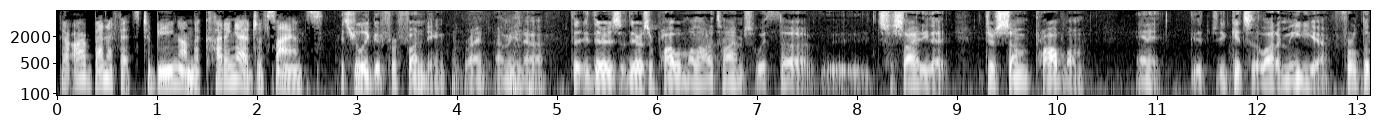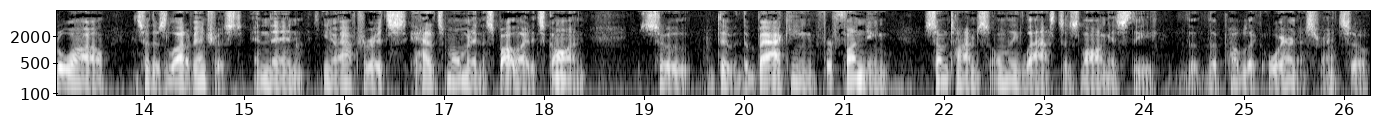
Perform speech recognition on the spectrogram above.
there are benefits to being on the cutting edge of science. It's really good for funding, right? I mean, uh, there's there's a problem a lot of times with uh, society that there's some problem, and it it, it, gets a lot of media for a little while, and so there's a lot of interest. And then, you know, after it's had its moment in the spotlight, it's gone. So the the backing for funding sometimes only lasts as long as the, the, the public awareness, right? So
